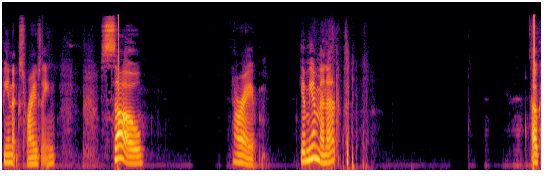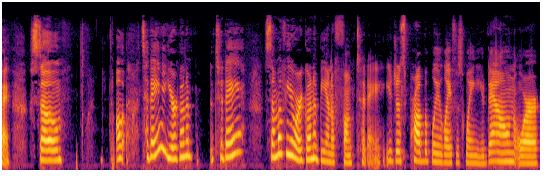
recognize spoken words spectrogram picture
Phoenix Rising. So, all right. Give me a minute. Okay, so oh, today you're gonna today some of you are gonna be in a funk today. You just probably life is weighing you down, or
